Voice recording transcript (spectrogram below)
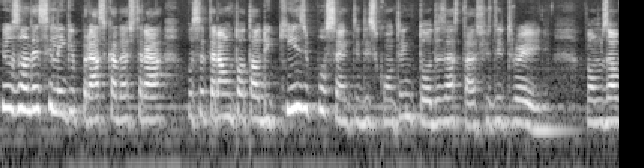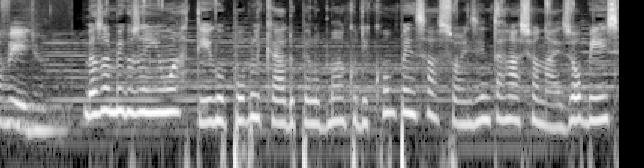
e usando esse link para se cadastrar você terá um total de 15% de desconto em todas as taxas de trade. Vamos ao vídeo. Meus amigos, em um artigo publicado pelo Banco de Compensações Internacionais, ou BIS,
